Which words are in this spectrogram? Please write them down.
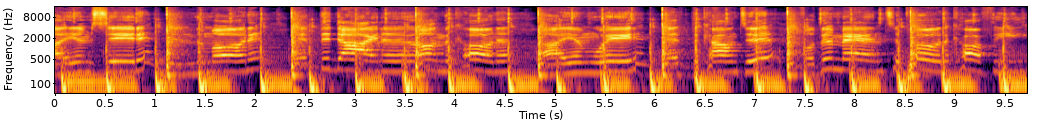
I am sitting in the morning at the diner on the corner. I am waiting at the counter for the man to pour the coffee.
